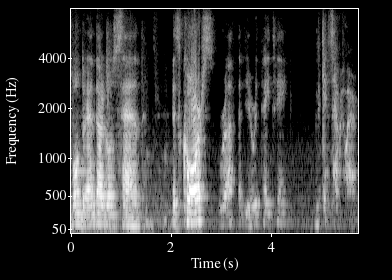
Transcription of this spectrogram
Mondo Endergon sand. It's coarse, rough, and irritating. It gets everywhere.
